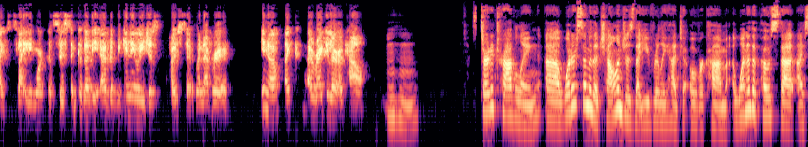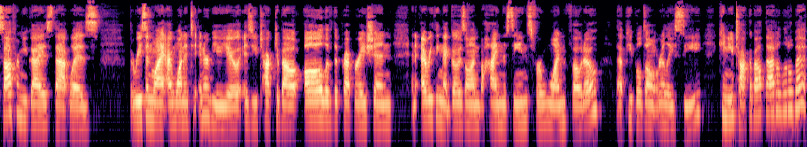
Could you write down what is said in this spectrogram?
like slightly more consistent because at the at the beginning we just post it whenever you know like a regular account mm-hmm. started traveling uh, what are some of the challenges that you've really had to overcome one of the posts that i saw from you guys that was the reason why i wanted to interview you is you talked about all of the preparation and everything that goes on behind the scenes for one photo that people don't really see can you talk about that a little bit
